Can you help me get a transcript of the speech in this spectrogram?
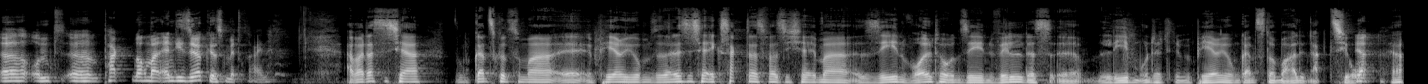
äh, und äh, packt nochmal Andy Serkis mit rein. Aber das ist ja, ganz kurz nochmal äh, Imperium, das ist ja exakt das, was ich ja immer sehen wollte und sehen will, das äh, Leben unter dem Imperium ganz normal in Aktion. Ja. ja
